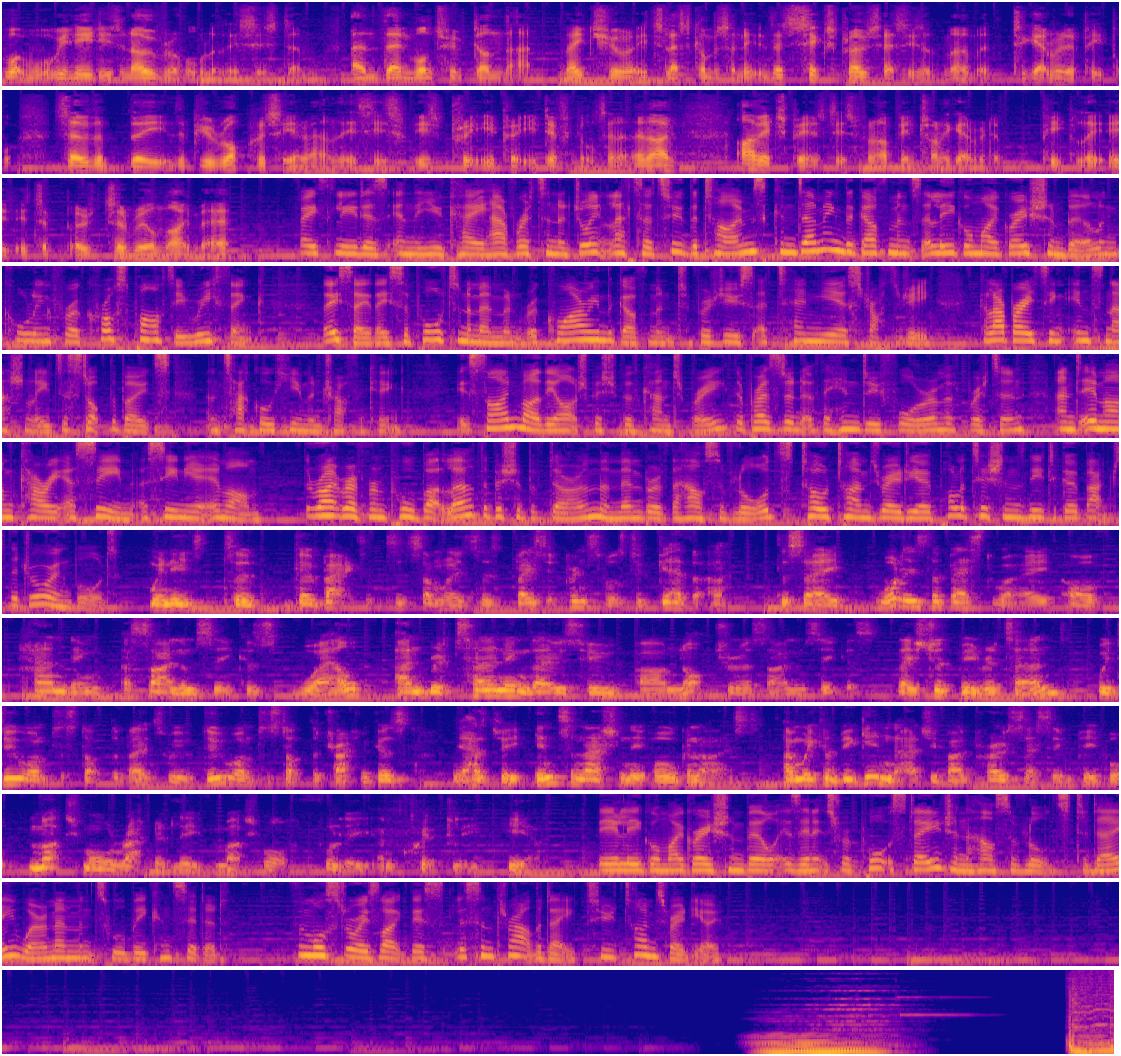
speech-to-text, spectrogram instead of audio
What, what we need is an overhaul of this system. And then once we've done that, make sure it's less cumbersome. There's six processes at the moment to get rid of people. So the, the, the bureaucracy around this is, is pretty, pretty difficult. And, and I've, I've experienced this when I've been trying to get rid of people. It, it's, a, it's a real nightmare. Faith leaders in the UK have written a joint letter to The Times condemning the government's illegal migration bill and calling for a cross party rethink. They say they support an amendment requiring the government to produce a 10 year strategy, collaborating internationally to stop the boats and tackle human trafficking. It's signed by the Archbishop of Canterbury, the President of the Hindu Forum of Britain, and Imam Qari Asim, a senior imam. The Right Reverend Paul Butler, the Bishop of Durham, a member of the House of Lords, told Times Radio politicians need to go back to the drawing board. We need to go back to some ways to basic principles together to say what is the best way of handing asylum seekers well and returning those who are not true asylum seekers. They should be returned. We do want to stop the boats, we do want to stop the traffickers. It has to be internationally organised. And we can begin actually by processing people much more rapidly, much more fully and quickly here. The illegal migration bill is in its report stage in the House of Lords today, where amendments will be considered. For more stories like this, listen throughout the day to Times Radio.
